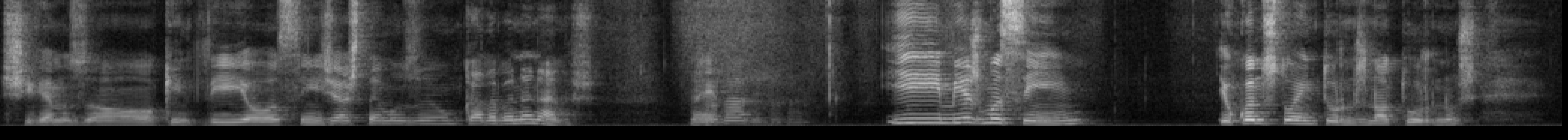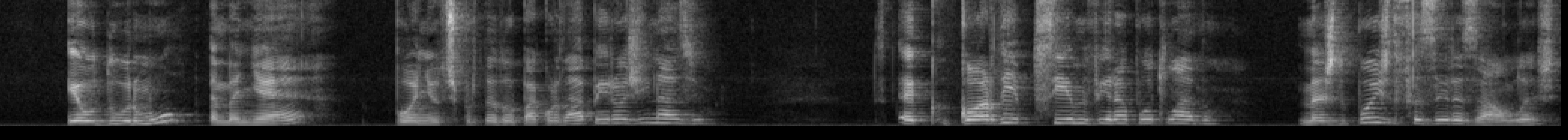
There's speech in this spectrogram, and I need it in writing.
chegamos ao quinto dia ou assim, já estamos um bocado abananados. É verdade, é verdade. E mesmo assim, eu quando estou em turnos noturnos, eu durmo amanhã, ponho o despertador para acordar para ir ao ginásio. Acordo e apetecia-me virar para o outro lado. Mas depois de fazer as aulas,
